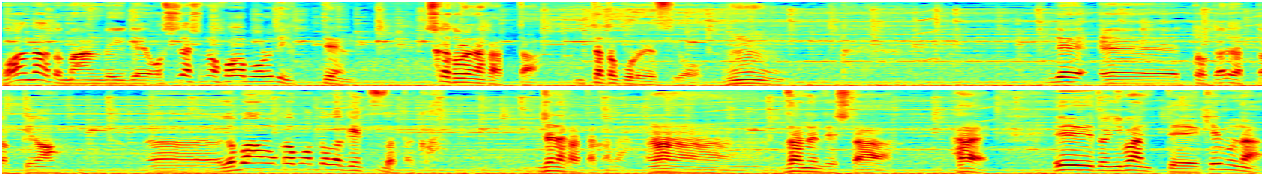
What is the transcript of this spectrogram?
ワンアウト満塁で押し出しのフォアボールで1点しか取れなかった、いったところですよ。うん。で、えー、っと、誰だったっけな？4番岡本がゲッツーだったか。じゃなかったかな。うん、残念でした。はい。えーと、2番手、ケムナ。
